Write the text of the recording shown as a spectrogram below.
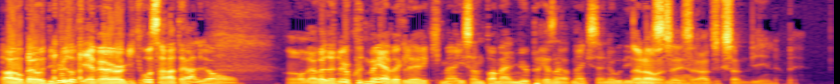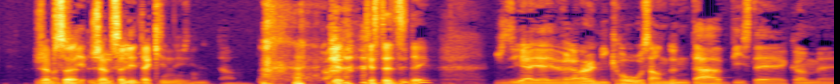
Ah, ben, au début, eux autres, il y avait un micro central. Là, on, Ah on ouais. leur a donné un coup de main avec leur équipement. Il sonne pas mal mieux présentement qu'il sonnait au début. Non, non, c'est c'est rendu que ça sonne bien, là, mais j'aime Ouais, ça, j'aime ça les taquiner. Que- Qu'est-ce que t'as dit, Dave? Je dis, il y avait vraiment un micro au centre d'une table, puis c'était comme, euh,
